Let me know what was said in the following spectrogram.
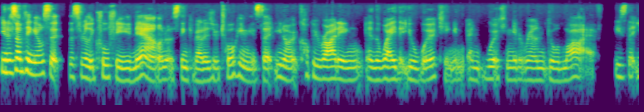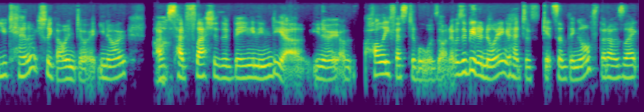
you know, something else that, that's really cool for you now, and I was thinking about as you're talking, is that, you know, copywriting and the way that you're working and, and working it around your life is that you can actually go and do it. You know, I've ah. just had flashes of being in India. You know, Holi Festival was on. It was a bit annoying. I had to get something off, but I was like,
